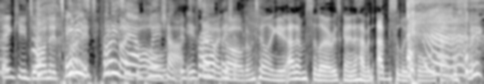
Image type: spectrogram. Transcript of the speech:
Thank you, John. It's It pro- is- it's it is promo our gold. pleasure. It's, It's promo our pleasure. gold. I'm telling you, Adam Soler is going to have an absolute ball with that this week.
